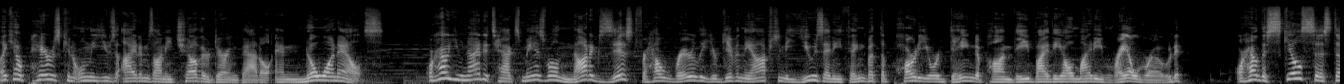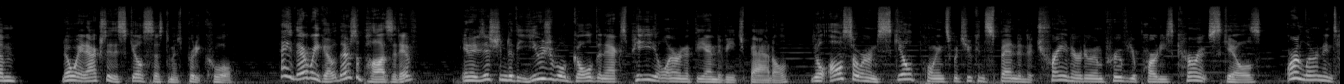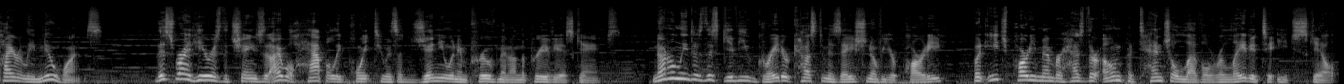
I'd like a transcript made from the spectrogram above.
Like how pairs can only use items on each other during battle and no one else. Or how unite attacks may as well not exist for how rarely you're given the option to use anything but the party ordained upon thee by the almighty railroad. Or how the skill system... No wait, actually the skill system is pretty cool. Hey, there we go, there's a positive. In addition to the usual golden XP you'll earn at the end of each battle, you'll also earn skill points which you can spend in a trainer to improve your party's current skills, or learn entirely new ones. This right here is the change that I will happily point to as a genuine improvement on the previous games. Not only does this give you greater customization over your party, but each party member has their own potential level related to each skill.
